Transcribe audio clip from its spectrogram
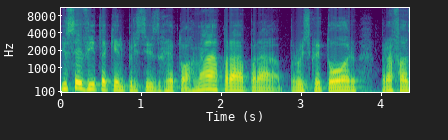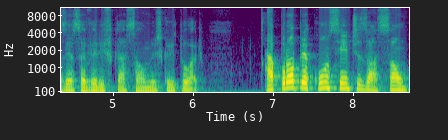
isso evita que ele precise retornar para o escritório para fazer essa verificação no escritório. A própria conscientização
